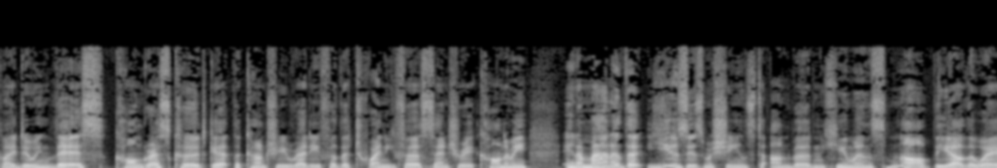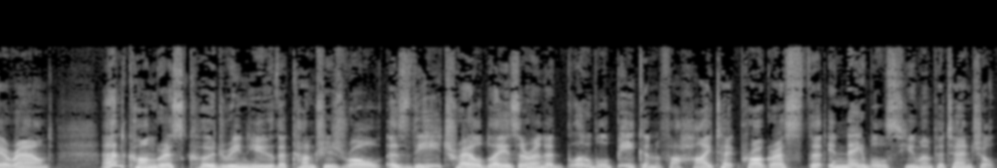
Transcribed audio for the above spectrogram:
By doing this, Congress could get the country ready for the 21st century economy in a manner that uses machines to unburden humans, not the other way around. And Congress could renew the country's role as the trailblazer and a global beacon for high tech progress that enables human potential.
